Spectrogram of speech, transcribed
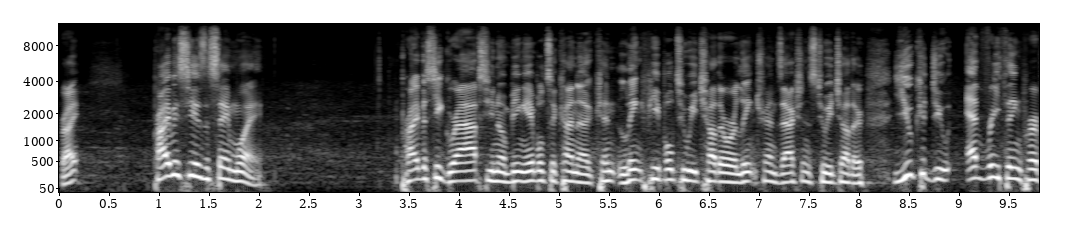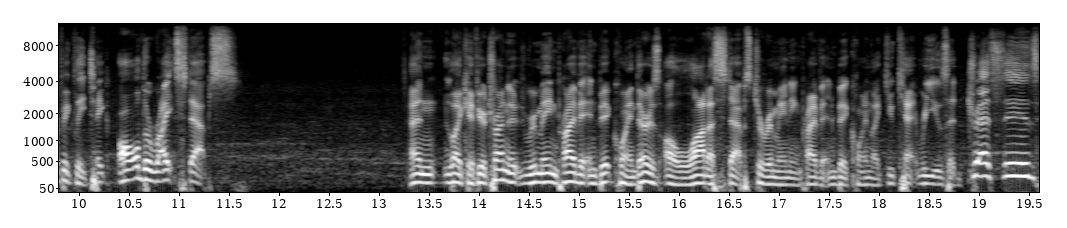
Right? Privacy is the same way. Privacy graphs, you know, being able to kind of link people to each other or link transactions to each other, you could do everything perfectly, take all the right steps. And like if you're trying to remain private in Bitcoin, there's a lot of steps to remaining private in Bitcoin. Like you can't reuse addresses,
